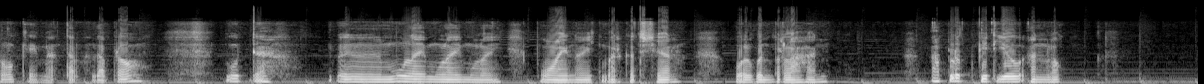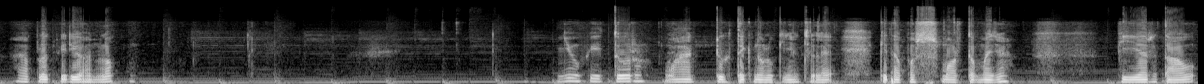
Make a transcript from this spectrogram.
oke mantap mantap bro. Udah eh, mulai mulai mulai mulai naik market share walaupun perlahan. Upload video unlock. Upload video unlock. New fitur waduh teknologinya jelek. Kita post mortem aja. Biar tahu.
